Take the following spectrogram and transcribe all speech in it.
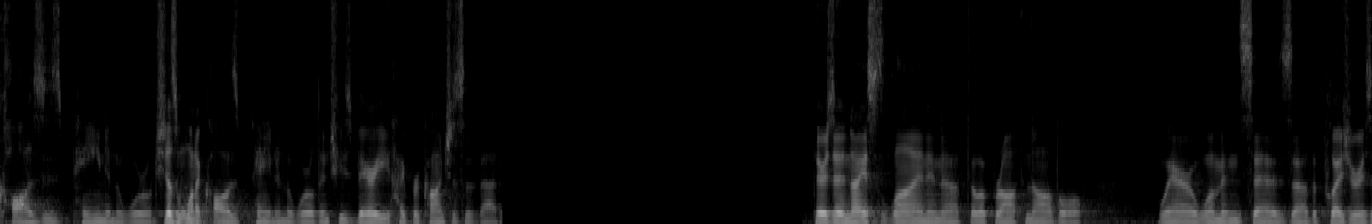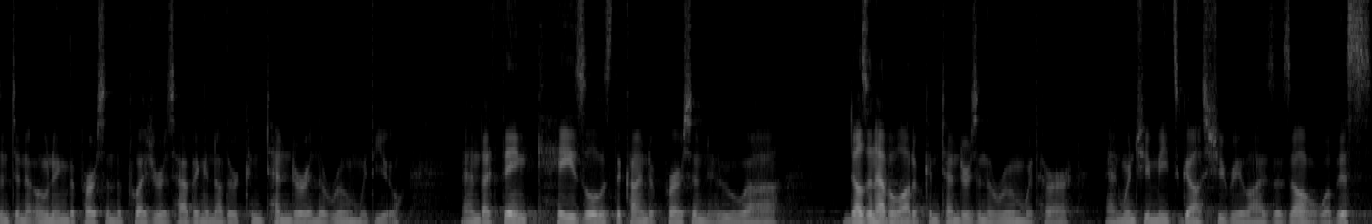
causes pain in the world. She doesn't want to cause pain in the world, and she's very hyper conscious of that. There's a nice line in a Philip Roth novel where a woman says, uh, The pleasure isn't in owning the person, the pleasure is having another contender in the room with you. And I think Hazel is the kind of person who uh, doesn't have a lot of contenders in the room with her. And when she meets Gus, she realizes, oh, well, this,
